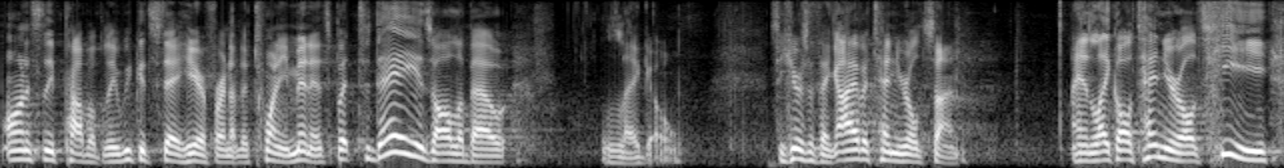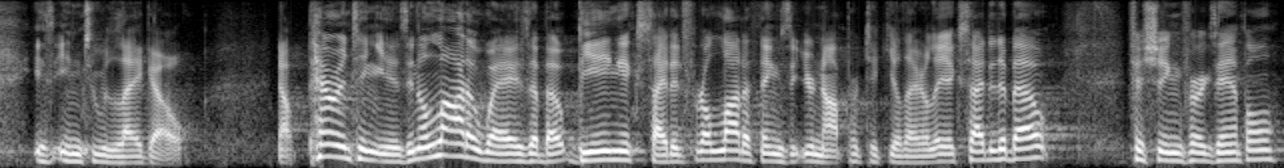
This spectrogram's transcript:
honestly, probably we could stay here for another 20 minutes, but today is all about Lego. See, here's the thing I have a 10 year old son, and like all 10 year olds, he is into Lego. Now, parenting is, in a lot of ways, about being excited for a lot of things that you're not particularly excited about. Fishing, for example,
